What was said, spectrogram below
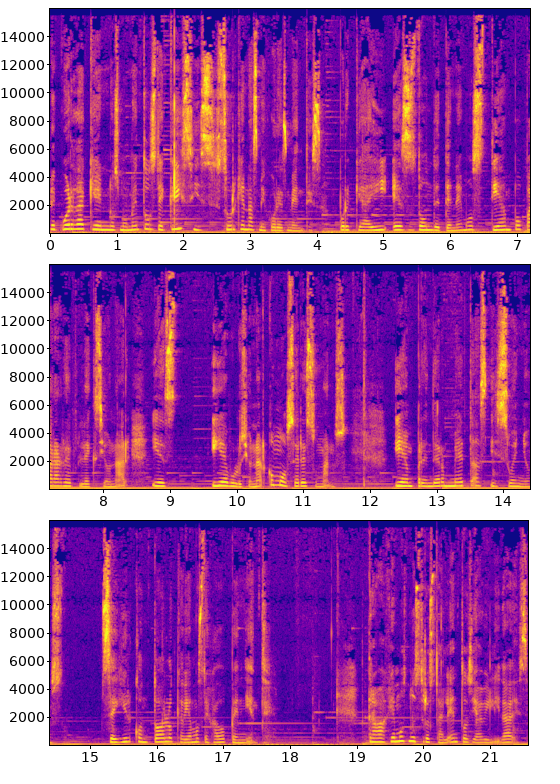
Recuerda que en los momentos de crisis surgen las mejores mentes, porque ahí es donde tenemos tiempo para reflexionar y, y evolucionar como seres humanos y emprender metas y sueños, seguir con todo lo que habíamos dejado pendiente. Trabajemos nuestros talentos y habilidades.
